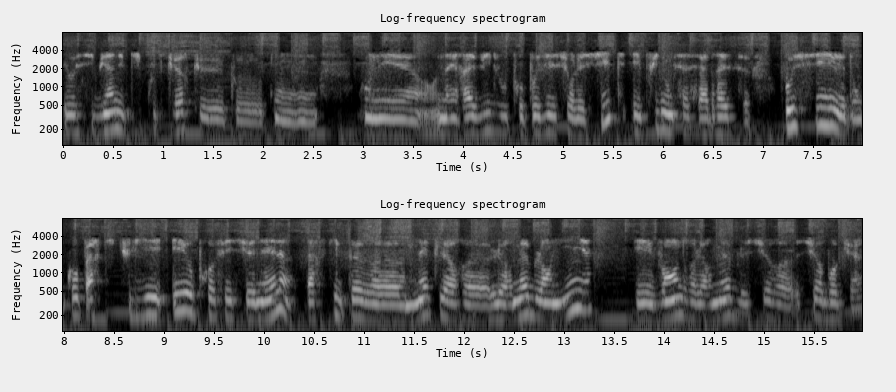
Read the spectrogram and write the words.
et aussi bien des petits coups de cœur que qu'on est on est ravi de vous proposer sur le site. Et puis donc ça s'adresse aussi euh, donc aux particuliers et aux professionnels parce qu'ils peuvent euh, mettre leurs euh, leurs meubles en ligne et vendre leurs meubles sur euh, sur Broker.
